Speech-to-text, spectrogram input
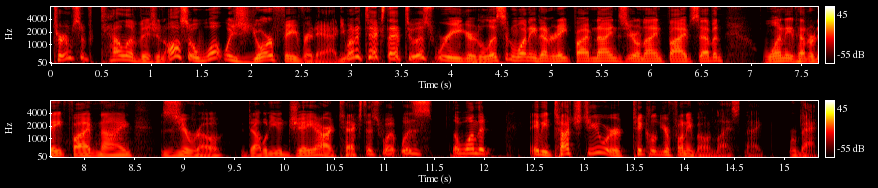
terms of television. Also, what was your favorite ad? You want to text that to us? We're eager to listen. 1 800 859 0957. 1 800 859 WJR. Text us what was the one that maybe touched you or tickled your funny bone last night. We're back.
